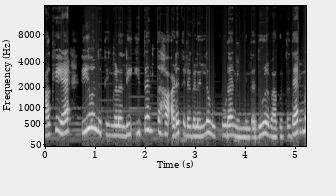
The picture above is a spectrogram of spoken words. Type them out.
ಹಾಗೆಯೇ ಈ ಒಂದು ತಿಂಗಳಲ್ಲಿ ಇದ್ದಂತಹ ಅಡೆತಡೆಗಳೆಲ್ಲವೂ ಕೂಡ ನಿಮ್ಮಿಂದ ದೂರವಾಗುತ್ತದೆ. ನಿಮ್ಮ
